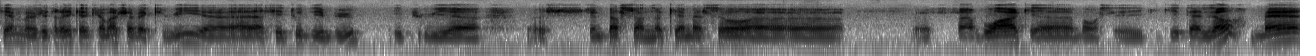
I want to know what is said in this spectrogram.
Tim, j'ai travaillé quelques matchs avec lui à ses tout débuts. Et puis, c'est une personne là, qui aimait ça, faire voir que bon, c'est qui, était là, mais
